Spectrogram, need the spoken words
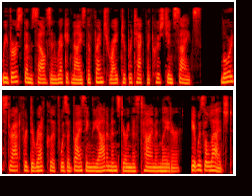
reversed themselves and recognized the French right to protect the Christian sites. Lord Stratford de Redcliffe was advising the Ottomans during this time and later, it was alleged,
